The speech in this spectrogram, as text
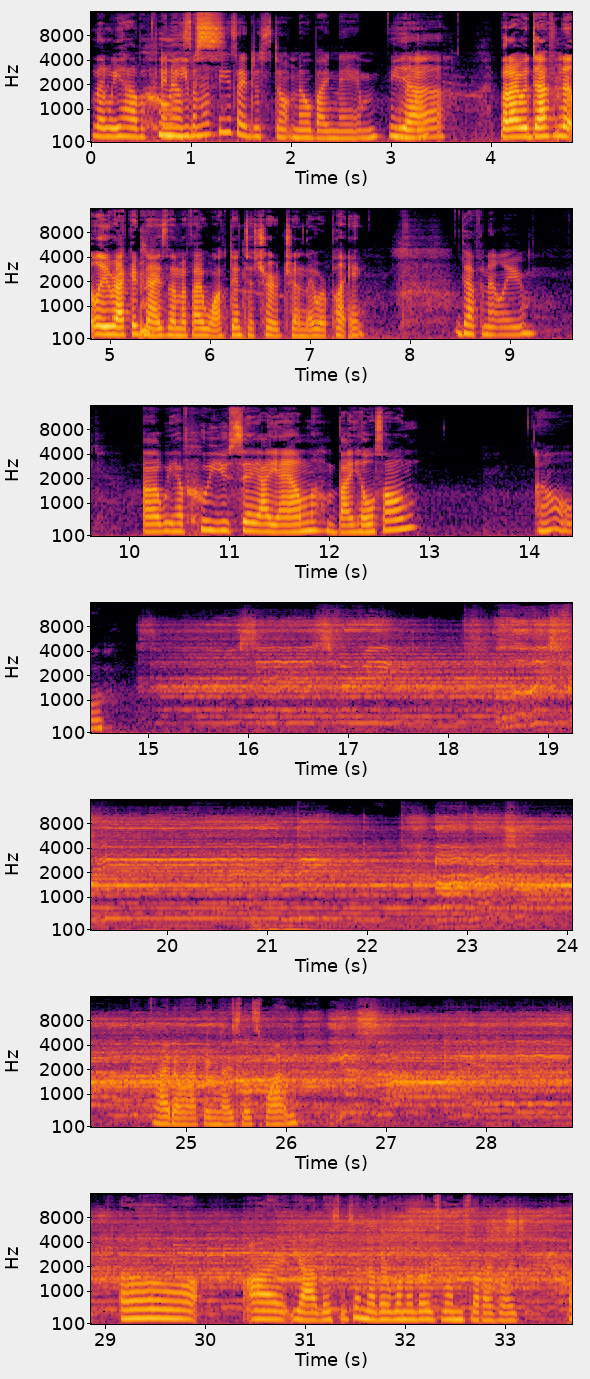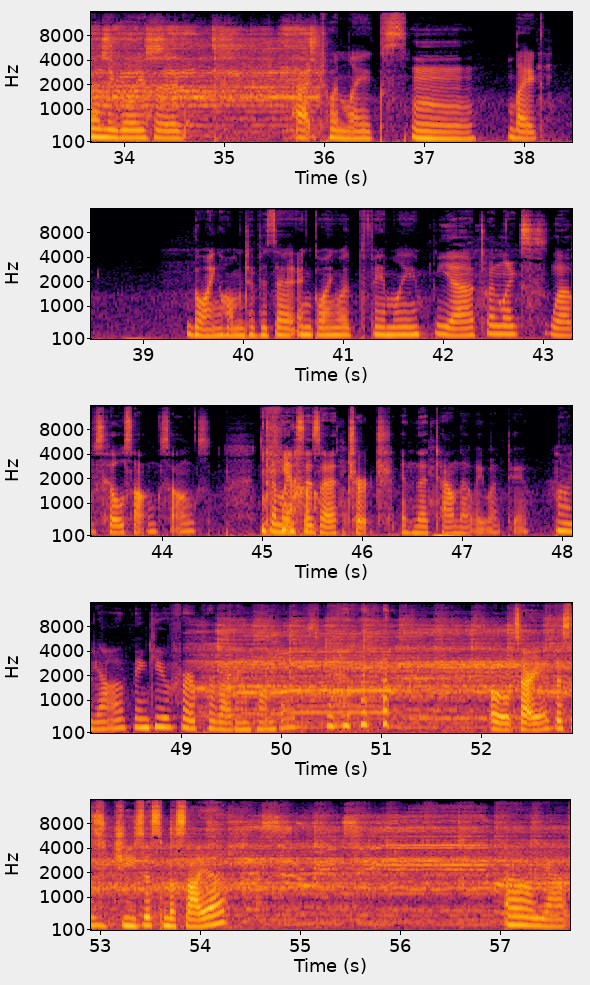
Then we have Who know some of these I just don't know by name. you know? Yeah. But I would definitely recognize them if I walked into church and they were playing. Definitely. Uh, we have Who You Say I Am by Hillsong. Oh. I don't recognize this one. Oh, I yeah, this is another one of those ones that I've like only really heard at Twin Lakes, Hmm. like going home to visit and going with family. Yeah, Twin Lakes loves Hillsong songs. Twin Yeah. Lakes is a church in the town that we went to. Oh yeah, thank you for providing context. Oh, sorry. This is Jesus Messiah. Oh yeah.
